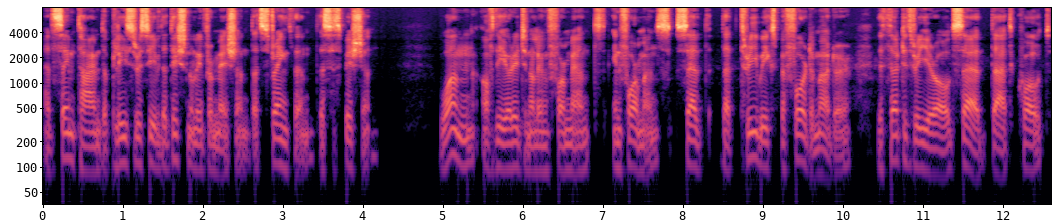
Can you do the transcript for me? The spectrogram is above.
At the same time, the police received additional information that strengthened the suspicion. One of the original informant, informants said that three weeks before the murder, the 33 year old said that, quote,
